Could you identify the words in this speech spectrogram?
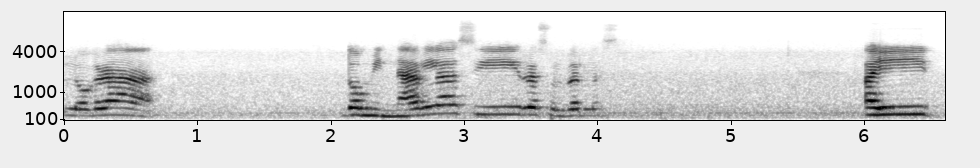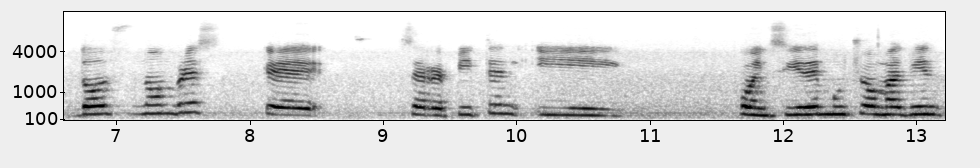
logra dominarlas y resolverlas. Hay dos nombres que se repiten y coinciden mucho, más bien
